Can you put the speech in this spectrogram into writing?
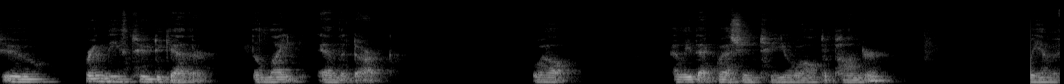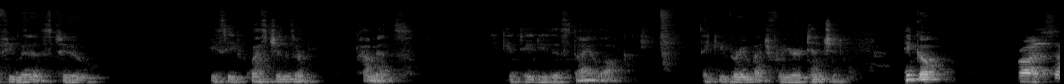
to bring these two together, the light and the dark? Well, I leave that question to you all to ponder. We have a few minutes to receive questions or comments to continue this dialogue. Thank you very much for your attention. Hinko? Russ, uh,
